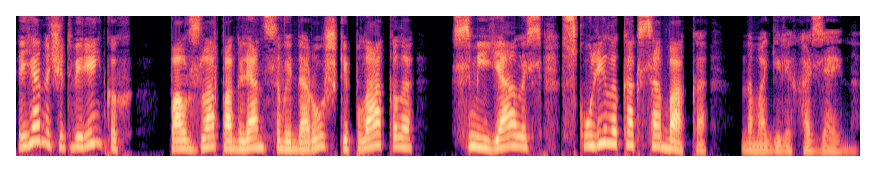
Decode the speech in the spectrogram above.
Я на четвереньках ползла по глянцевой дорожке, плакала, смеялась, скулила, как собака на могиле хозяина.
